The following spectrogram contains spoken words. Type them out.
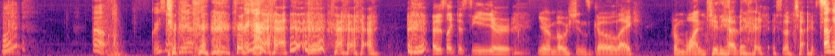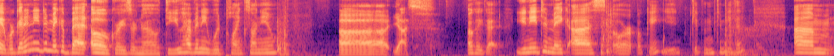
What? Oh. Graser? You know, Graser? I just like to see your your emotions go like from one to the other sometimes. Okay, we're gonna need to make a bet. Oh, Graser, no. Do you have any wood planks on you? Uh, yes. Okay, good. You need to make us, or okay, you give them to me then. Um,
